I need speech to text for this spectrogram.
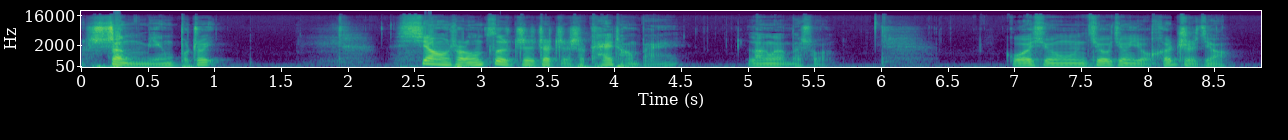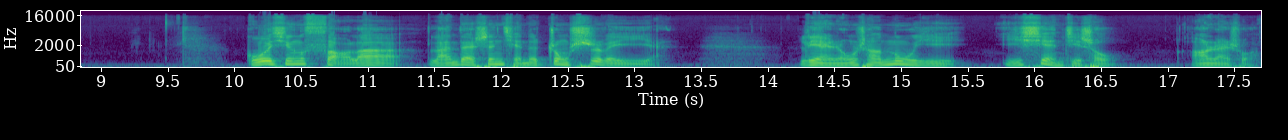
盛名不坠。项少龙自知这只是开场白，冷冷地说：“国兄究竟有何指教？”国兴扫了拦在身前的众侍卫一眼，脸容上怒意一现即收，昂然说：“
